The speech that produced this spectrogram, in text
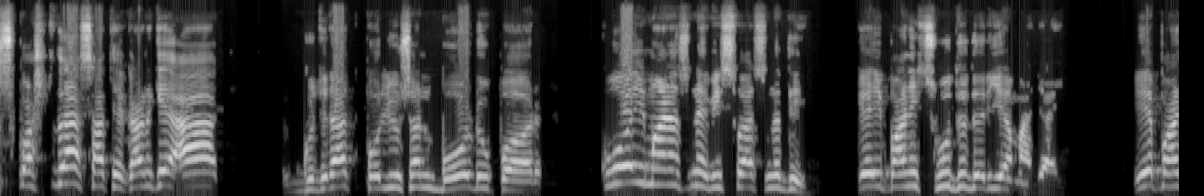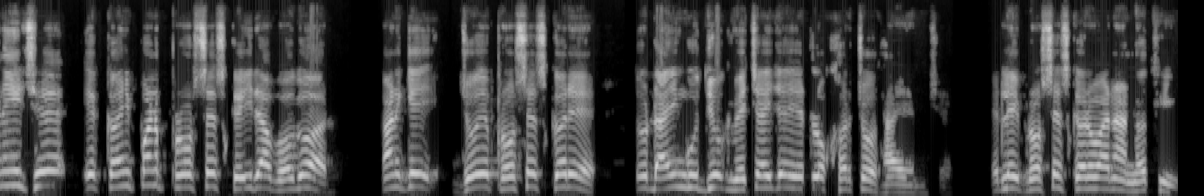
સ્પષ્ટતા સાથે, કારણ કે આ ગુજરાત પોલ્યુશન બોર્ડ ઉપર કોઈ માણસને વિશ્વાસ નથી કે એ પાણી શુદ્ધ દરિયામાં જાય. એ પાણી છે એ કંઈ પણ પ્રોસેસ કર્યા વગર, કારણ કે જો એ પ્રોસેસ કરે તો ડાઈંગ ઉદ્યોગ વેચાઈ જાય એટલો ખર્ચો થાય એમ છે. એટલે એ પ્રોસેસ કરવાના નથી.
